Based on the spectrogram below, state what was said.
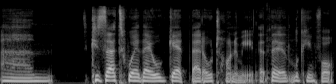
because that's where they will get that autonomy that they're looking for.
